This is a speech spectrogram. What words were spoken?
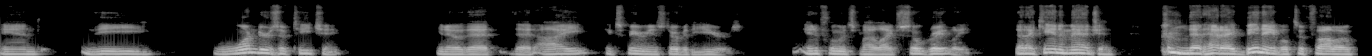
And the wonders of teaching, you know, that, that I experienced over the years influenced my life so greatly that I can't imagine that had I been able to follow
